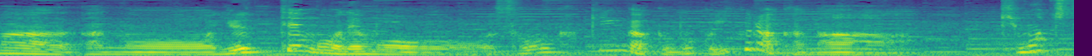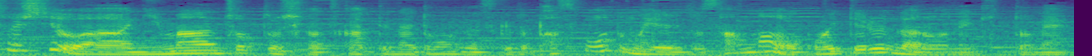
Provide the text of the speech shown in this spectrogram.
まあ、あの、言ってもでも、総課金額僕いくらかな？気持ちとしては2万ちょっとしか使ってないと思うんですけど、パスポートも入れると3万を超えてるんだろうね、きっとね。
